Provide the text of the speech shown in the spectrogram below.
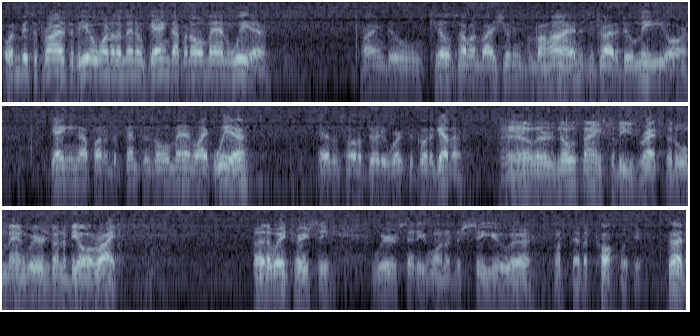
I wouldn't be surprised if he were one of the men who ganged up on old man Weir. Trying to kill someone by shooting from behind, as he tried to do me, or ganging up on a defenseless old man like Weir. They're the sort of dirty work that go together. Well, there's no thanks to these rats that old man Weir's going to be all right. By the way, Tracy, Weir said he wanted to see you. Uh, wants to have a talk with you. Good.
